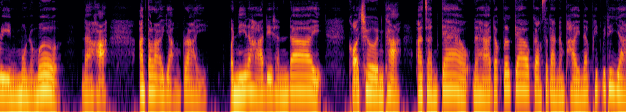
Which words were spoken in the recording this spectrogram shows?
รีนโมโนเมอร์นะคะ อันตรายอย่างไร วันนี้นะคะดิฉันได้ ขอเชิญค่ะ อาจารย์แก้วนะคะ ดรแก้วกังสดานนภัยนักพิษวิทยา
